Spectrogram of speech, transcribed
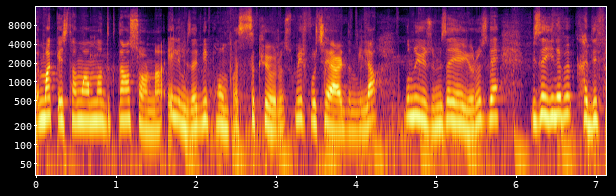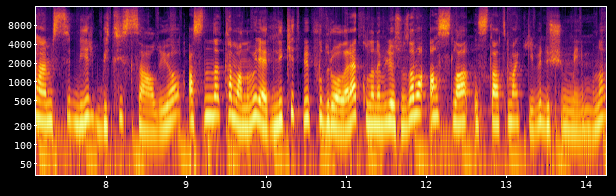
ve makyajı tamamladıktan sonra elimize bir pompa sıkıyoruz. Bir fırça yardımıyla bunu yüzümüze yayıyoruz ve bize yine bir kadifemsi bir bitiş sağlıyor. Aslında tam anlamıyla likit bir pudra olarak kullanabiliyorsunuz ama asla ıslatmak gibi düşünmeyin bunu.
